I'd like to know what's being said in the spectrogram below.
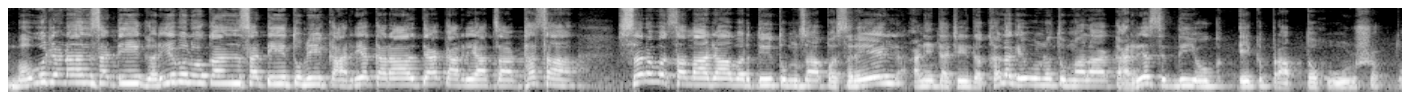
बहुजनांसाठी गरीब लोकांसाठी तुम्ही कार्य कराल त्या कार्याचा ठसा सर्व समाजावरती तुमचा पसरेल आणि त्याची दखल घेऊन तुम्हाला कार्यसिद्धी योग एक प्राप्त होऊ शकतो.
